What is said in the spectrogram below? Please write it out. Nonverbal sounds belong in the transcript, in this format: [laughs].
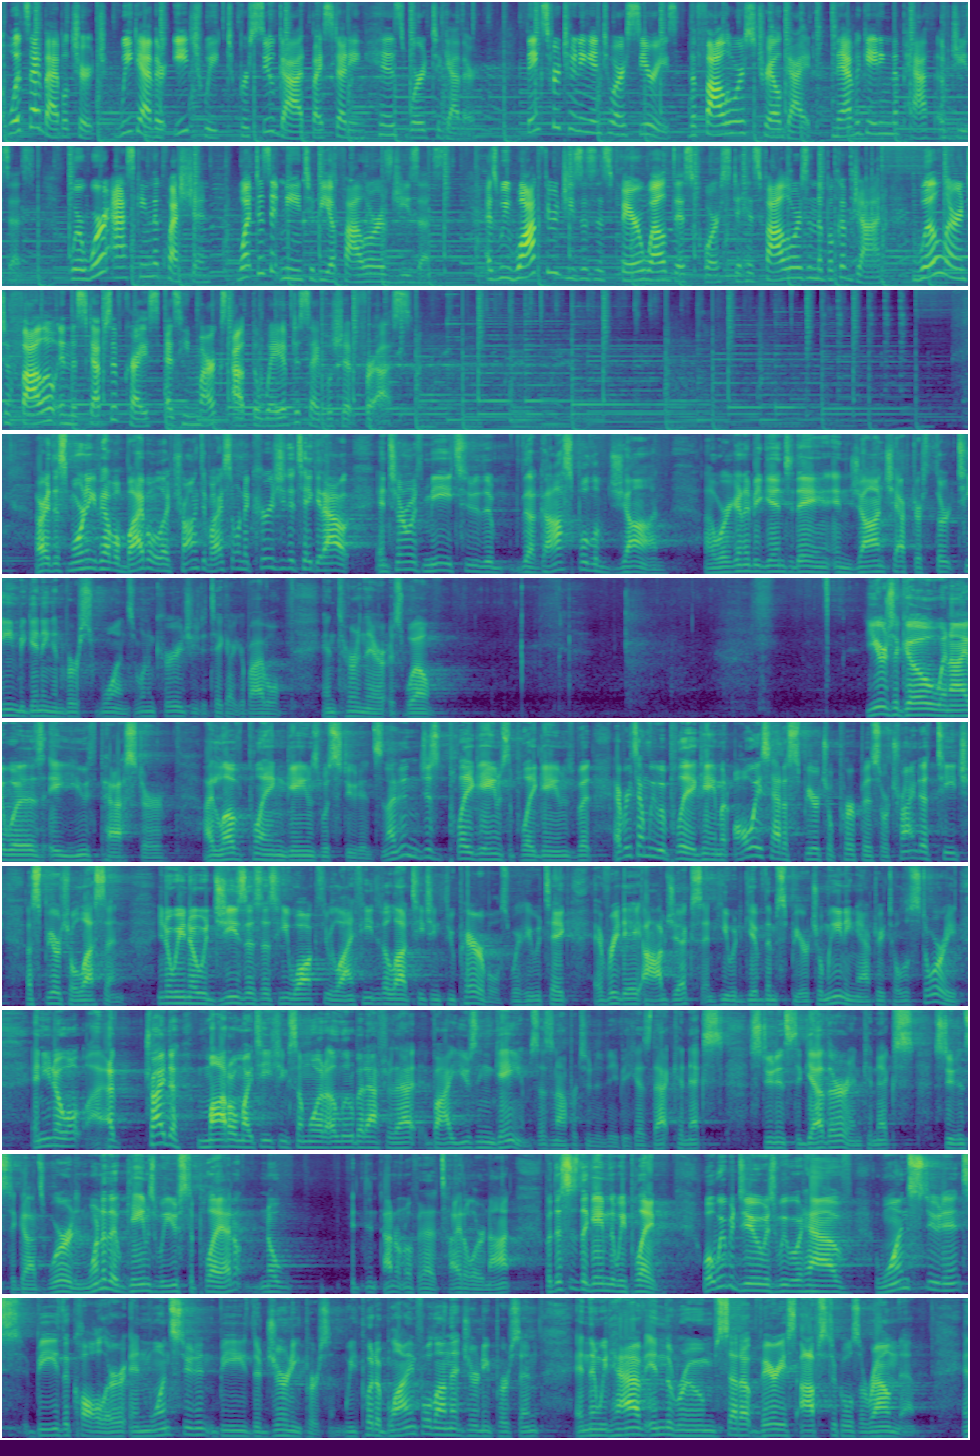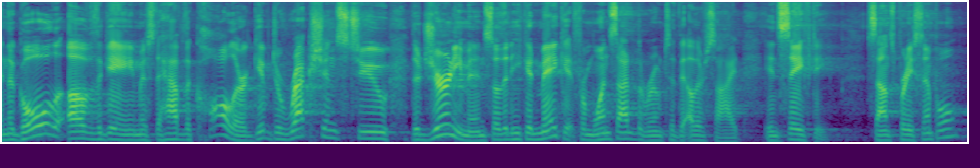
At Woodside Bible Church, we gather each week to pursue God by studying His Word together. Thanks for tuning into our series, The Follower's Trail Guide Navigating the Path of Jesus, where we're asking the question what does it mean to be a follower of Jesus? As we walk through Jesus' farewell discourse to his followers in the book of John, we'll learn to follow in the steps of Christ as he marks out the way of discipleship for us. All right, this morning, if you have a Bible electronic device, I want to encourage you to take it out and turn with me to the, the Gospel of John. Uh, we're going to begin today in John chapter 13, beginning in verse 1. So I want to encourage you to take out your Bible and turn there as well. Years ago, when I was a youth pastor, I loved playing games with students. And I didn't just play games to play games, but every time we would play a game, it always had a spiritual purpose or trying to teach a spiritual lesson. You know, we know with Jesus, as he walked through life, he did a lot of teaching through parables, where he would take everyday objects and he would give them spiritual meaning after he told a story. And you know, I've tried to model my teaching somewhat a little bit after that by using games as an opportunity, because that connects students together and connects students to God's Word. And one of the games we used to play, I don't know, I don't know if it had a title or not, but this is the game that we played. What we would do is we would have one student be the caller and one student be the journey person. We'd put a blindfold on that journey person, and then we'd have in the room set up various obstacles around them. And the goal of the game is to have the caller give directions to the journeyman so that he can make it from one side of the room to the other side in safety. Sounds pretty simple?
